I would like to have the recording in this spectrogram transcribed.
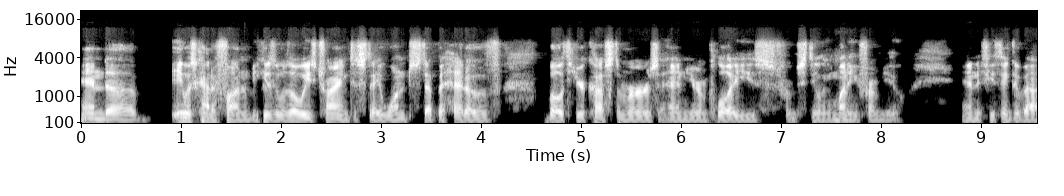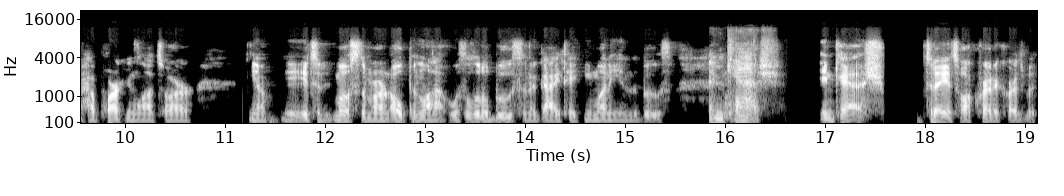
And uh, it was kind of fun because it was always trying to stay one step ahead of both your customers and your employees from stealing money from you. And if you think about how parking lots are, you know, it's a, most of them are an open lot with a little booth and a guy taking money in the booth and cash. In cash. Today it's all credit cards, but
